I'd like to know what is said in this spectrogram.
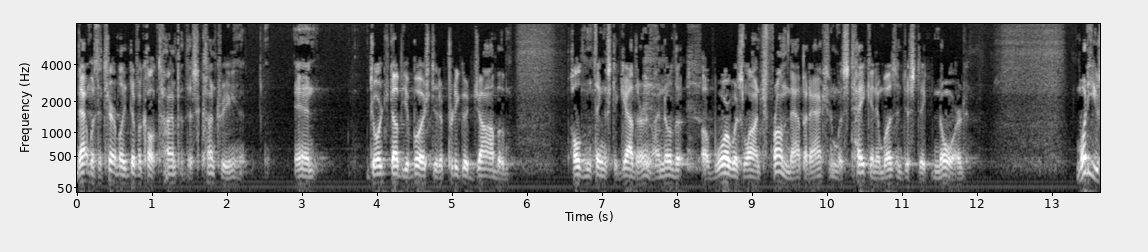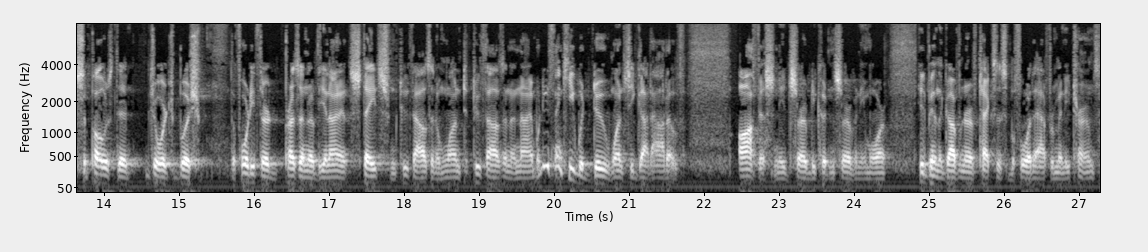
that was a terribly difficult time for this country. And George W. Bush did a pretty good job of holding things together. And I know that a war was launched from that, but action was taken. It wasn't just ignored. What do you suppose that George Bush, the 43rd President of the United States from 2001 to 2009, what do you think he would do once he got out of office and he'd served, he couldn't serve anymore? He'd been the governor of Texas before that for many terms.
